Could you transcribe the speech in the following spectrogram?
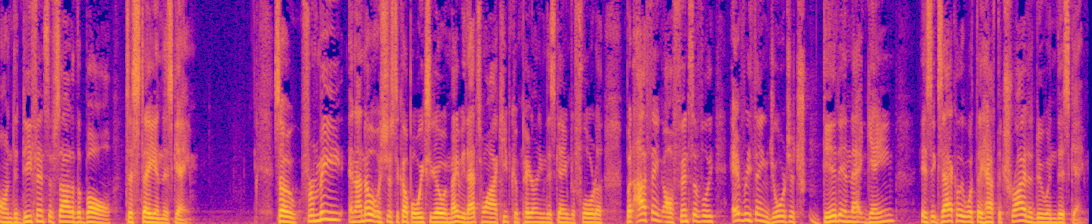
on the defensive side of the ball to stay in this game. So for me, and I know it was just a couple weeks ago, and maybe that's why I keep comparing this game to Florida, but I think offensively, everything Georgia tr- did in that game is exactly what they have to try to do in this game.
